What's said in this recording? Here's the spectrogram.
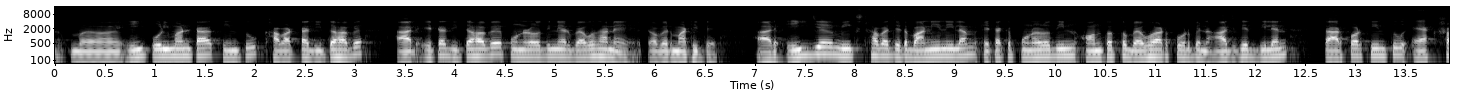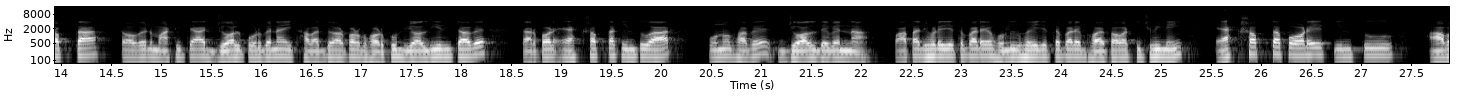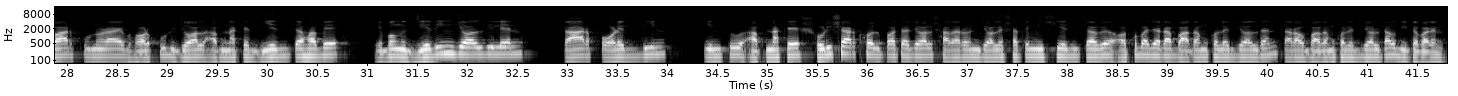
এই পরিমাণটা কিন্তু খাবারটা দিতে হবে। আর এটা দিতে হবে পনেরো দিনের ব্যবধানে টবের মাটিতে। আর এই যে মিক্সড খাবার যেটা বানিয়ে নিলাম, এটাকে পনেরো দিন অন্তত ব্যবহার করবেন। আজকের দিলেন, তারপর কিন্তু এক সপ্তাহ টবের মাটিতে আর জল পড়বে না, এই খাবার দেওয়ার পর ভরপুর জল দিয়ে দিতে হবে। তারপর এক সপ্তাহ কিন্তু আর কোনোভাবে জল দেবেন না। পাতা ঝরে যেতে পারে, হলুদ হয়ে যেতে পারে, ভয় পাওয়ার কিছুই নেই। এক সপ্তাহ পরে কিন্তু আবার পুনরায় ভরপুর জল আপনাকে দিয়ে দিতে হবে এবং যেদিন জল দিলেন, তার পরের দিন কিন্তু আপনাকে সরিষার খোল পচা জল, সাধারণ জলের সাথে মিশিয়ে দিতে হবে। অথবা যারা বাদাম খোলের জল দেন, তারাও বাদাম খোলের জলটাও দিতে পারেন।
